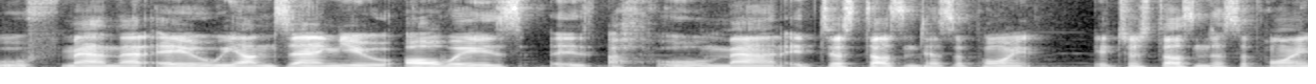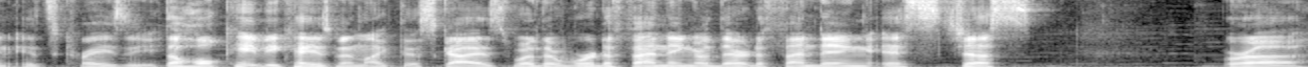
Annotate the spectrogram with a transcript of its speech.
oof man. That aoe on Xiang Yu always is oh man it just doesn't disappoint it just doesn't disappoint. It's crazy. The whole kvk has been like this guys. Whether we're defending or they're defending it's just bruh.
